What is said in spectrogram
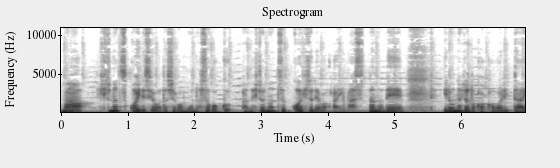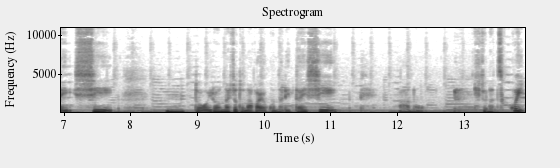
まあ、人懐っこいですよ。私はものすごく。あの、人懐っこい人ではあります。なので、いろんな人と関わりたいし、うんと、いろんな人と仲良くなりたいし、あの、人懐っこい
